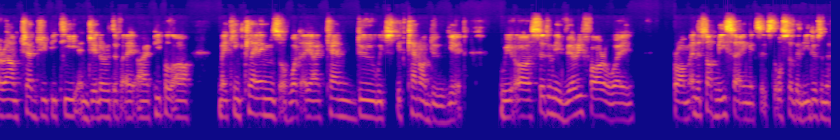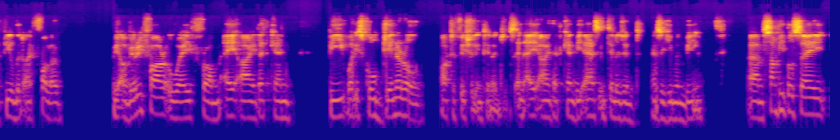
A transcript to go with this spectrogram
around Chat GPT and generative AI, people are making claims of what AI can do, which it cannot do yet. We are certainly very far away from, and it's not me saying it's it's also the leaders in the field that I follow. We are very far away from AI that can be what is called general artificial intelligence, an AI that can be as intelligent as a human being. Um, some people say,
